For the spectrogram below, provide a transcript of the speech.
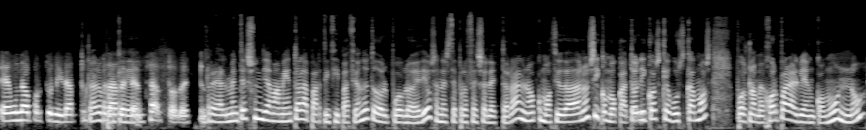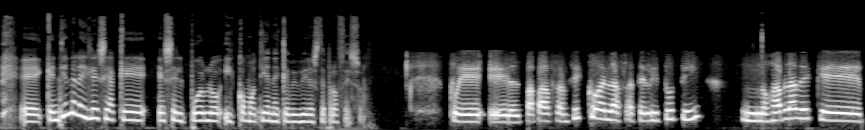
es una oportunidad para repensar todo esto. Realmente es un llamamiento a la participación de todo el pueblo de Dios en este proceso electoral, ¿no? Como ciudadanos y como católicos que buscamos pues lo mejor para el bien común, ¿no? Eh, ¿Qué entiende la Iglesia que es el pueblo y cómo tiene que vivir este proceso? Pues el Papa Francisco en la Fratelli nos habla de que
